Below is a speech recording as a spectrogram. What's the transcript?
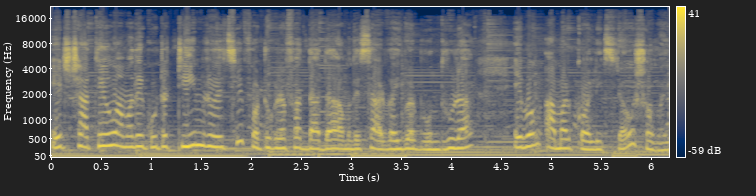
এর সাথেও আমাদের গোটা টিম রয়েছে, ফটোগ্রাফার দাদা, আমাদের সার্ভাইভার বন্ধুরা এবং আমার কলিগসরাও সবাই।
